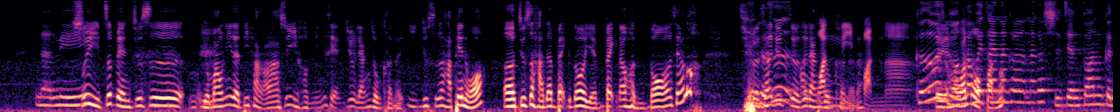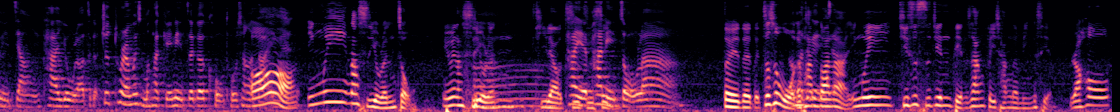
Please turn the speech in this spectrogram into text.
那你所以这边就是嗯有猫腻的地方了啦，所以很明显就两种可能，一就是他骗我，呃，就是他的 backdoor 也 back 到很多这样咯，基本上就只有这两种可能了。可是为什么他会在那个那个时间段跟你讲他有了这个？就突然为什么他给你这个口头上的答应哦？，因为那时有人走，因为那时有人提了哦他也怕你走啦。对对对，这是我的判断啦，因为其实时间点上非常的明显，然后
